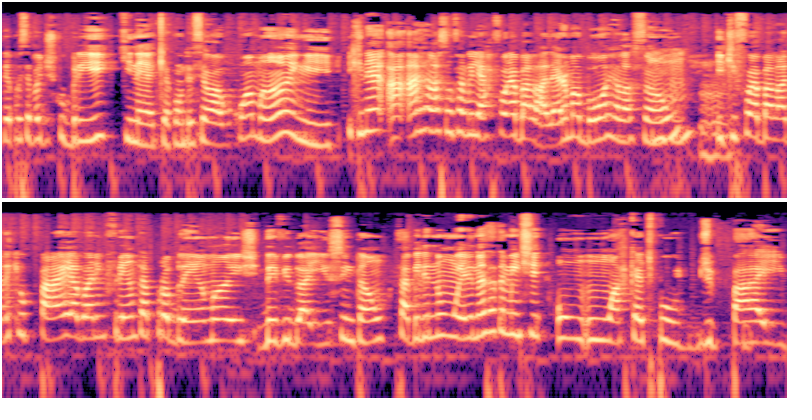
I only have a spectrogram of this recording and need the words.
depois você vai descobrir que, né, que aconteceu algo com a mãe e, e que, né, a, a relação familiar foi abalada. Era uma boa relação e que foi abalada que o pai agora enfrenta problemas devido a isso. Então, sabe, ele não, ele não é exatamente um, um arquétipo de pai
